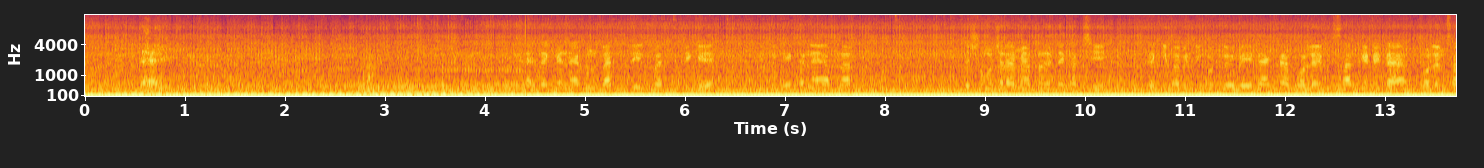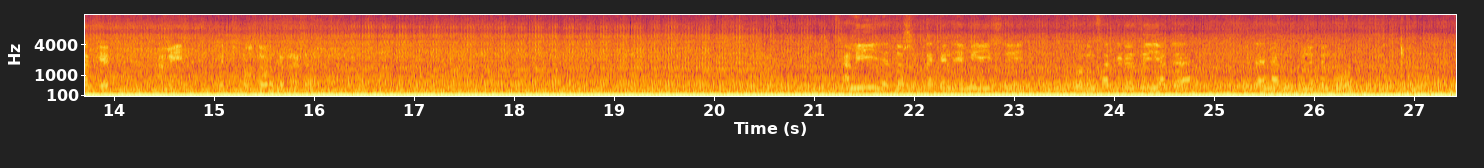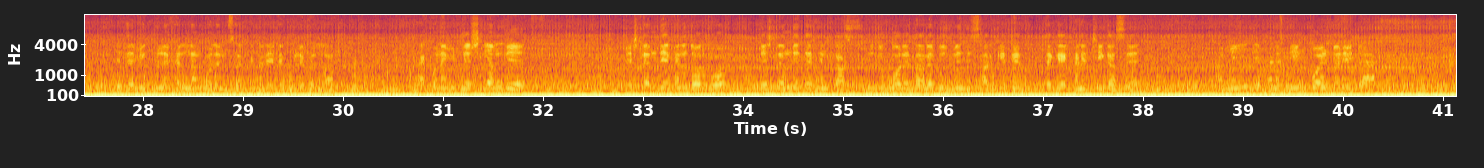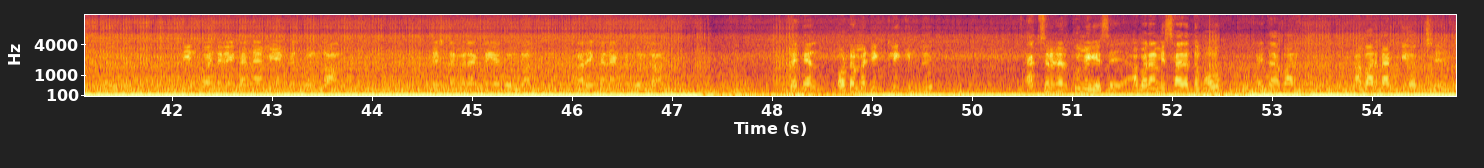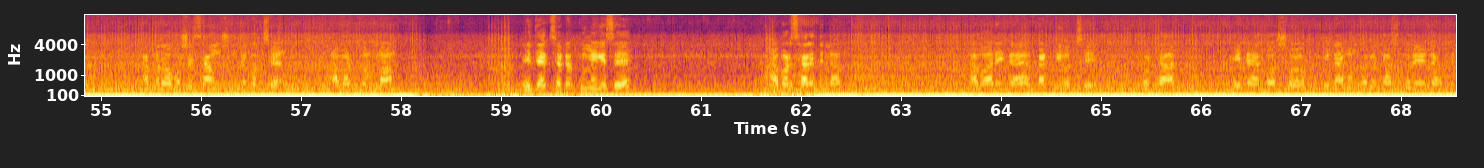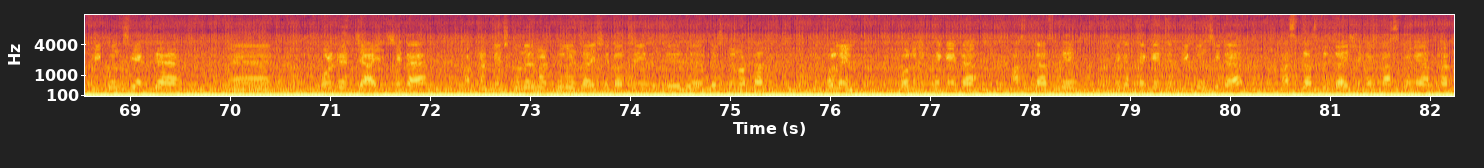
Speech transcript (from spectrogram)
দেখেন এখন ব্যাটারি ব্যাটারি থেকে কিন্তু এখানে আপনার যে সমস্যাটা আমি আপনাদের দেখাচ্ছি এটা কীভাবে কী করতে হবে এটা একটা ভলিউম সার্কিট এটা ভলিউম সার্কিট আমি একটু বলতে পারব ক্যামেরাটা আমি দর্শক দেখেন আমি এই ভলিউম সার্কিটের যে ইয়াটা এটা আমি এখন খুলে ফেলব এটা আমি খুলে ফেললাম ভলিউম সার্কিটের এটা খুলে ফেললাম এখন আমি টেস্টলাম দিয়ে টেস্টলাম দিয়ে এখানে ধরবো টেস্টলাম দিয়ে দেখেন কাজ যদি করে তাহলে বুঝবেন যে সার্কিটের থেকে এখানে ঠিক আছে আমি এখানে তিন পয়েন্টের এটা তিন পয়েন্টের এখানে আমি একটা ধরলাম টেস্টলামের একটা ইয়ে ধরলাম আর এখানে একটা ধরলাম দেখেন অটোমেটিকলি কিন্তু অ্যাক্সেলেটার কমে গেছে। আবার আমি ছাড়া দেবো। এটা আবার আবার ব্যাটটি হচ্ছে। আপনারা অবশ্যই সাউন্ড শুনতে পাচ্ছেন। আবার ধরলাম এই যে কমে গেছে। আবার ছাড়ে দিলাম। আবার এটা বাড়তি হচ্ছে অর্থাৎ এটা দর্শক এটা এমনভাবে কাজ করে এটা হচ্ছে ফ্রিকোয়েন্সি একটা ভোল্টেজ যায় সেটা আপনার বেস্টনের মাধ্যমে যায় সেটা হচ্ছে বেস্টন অর্থাৎ ভলিউম ভলিউমের থেকে এটা আস্তে আস্তে এটা থেকে যে ফ্রিকোয়েন্সিটা আস্তে আস্তে যায় সেটা কাজ করে আপনার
